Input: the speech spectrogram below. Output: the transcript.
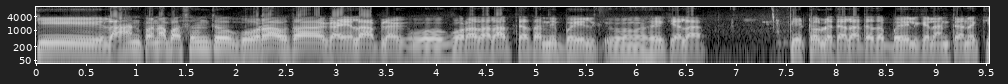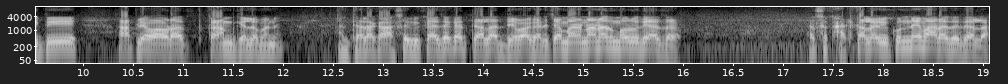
की लहानपणापासून तो गोरा होता गायला आपल्या गोरा झाला. त्याचा मी बैल हे केला पेटवलं त्याला त्याचा बैल केला आणि त्यानं किती आपल्या वावरात काम केलं म्हणे. आणि त्याला का असं विकायचं का? त्याला देवा घरच्या मरणानंच मरू द्यायचं. असं खाटकाला विकून नाही मारायचं त्याला.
